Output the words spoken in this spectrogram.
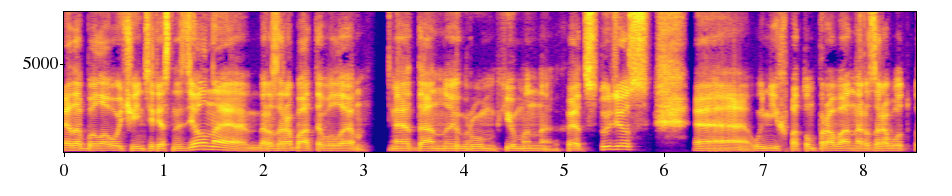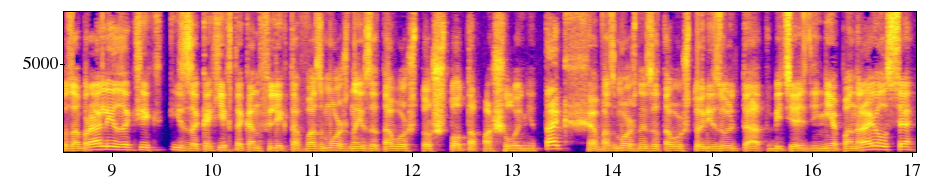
Это было очень интересно сделано. Разрабатывала э, данную игру Human Head Studios. Э, у них потом права на разработку забрали из-за, из каких-то конфликтов. Возможно, из-за того, что что-то пошло не так. Возможно, из-за того, что результат Bethesda не понравился.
